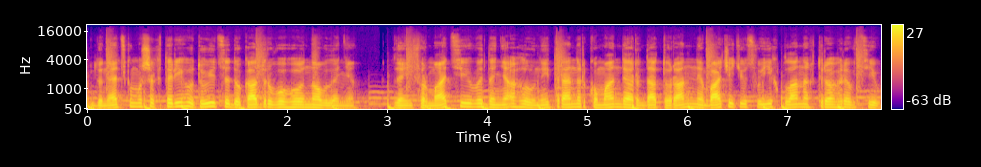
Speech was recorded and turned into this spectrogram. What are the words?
У Донецькому шахтарі готуються до кадрового оновлення. За інформацією видання, головний тренер команди Арда Туран не бачить у своїх планах трьох гравців:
